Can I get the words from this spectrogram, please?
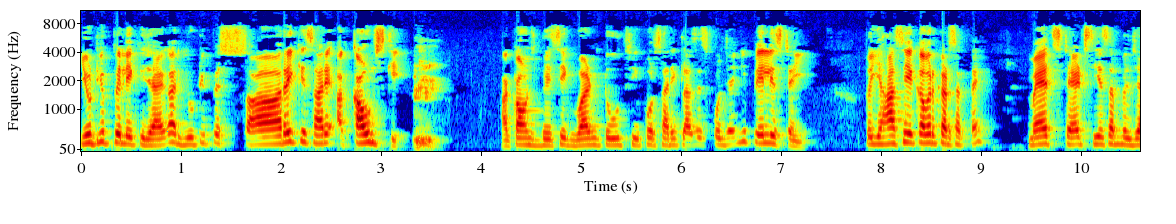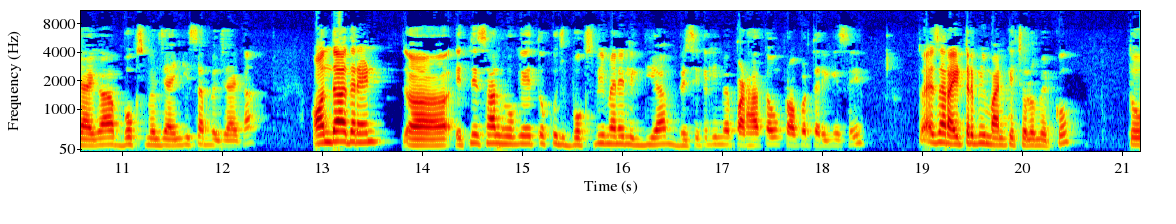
यूट्यूब पे लेके जाएगा और यूट्यूब पे सारे के सारे अकाउंट्स की accounts basic one two three four सारी क्लासेस खुल जाएँगी प्लेलिस्ट है ये। तो यहाँ से ये कवर कर सकते हैं। मैथ स्टेट्स ये सब मिल जाएगा बुक्स मिल जाएँगी, सब मिल जाएगा। ऑन द अदर एंड इतने साल हो गए तो कुछ बुक्स भी मैंने लिख दिया। बेसिकली मैं पढ़ाता हूँ प्रॉपर तरीके से। तो एज अ राइटर भी मान के चलो मेरे को। तो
